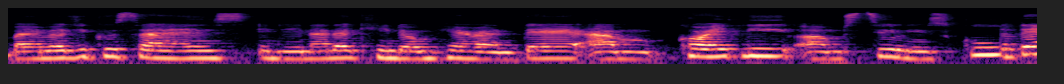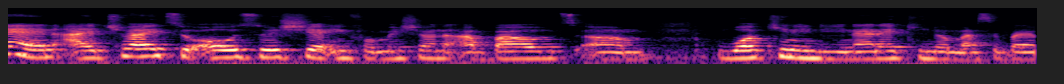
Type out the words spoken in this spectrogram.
biomedical science in the United Kingdom here and there. I'm currently um, still in school. but Then I try to also share information about um, working in the United Kingdom as a biomedical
